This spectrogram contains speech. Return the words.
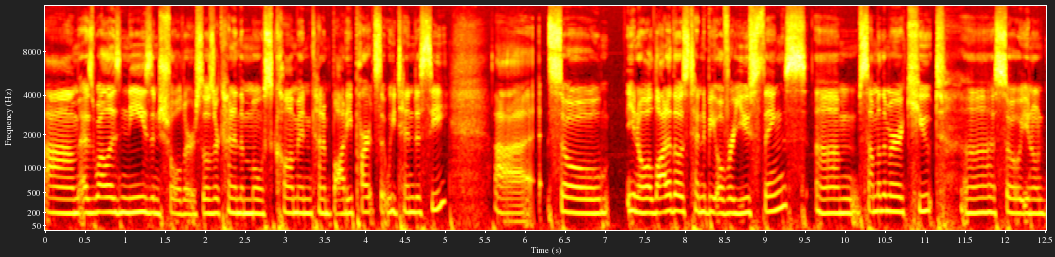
um, as well as knees and shoulders. Those are kind of the most common kind of body parts that we tend to see. Uh, so you know, a lot of those tend to be overuse things. Um, some of them are acute, uh, so you know,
